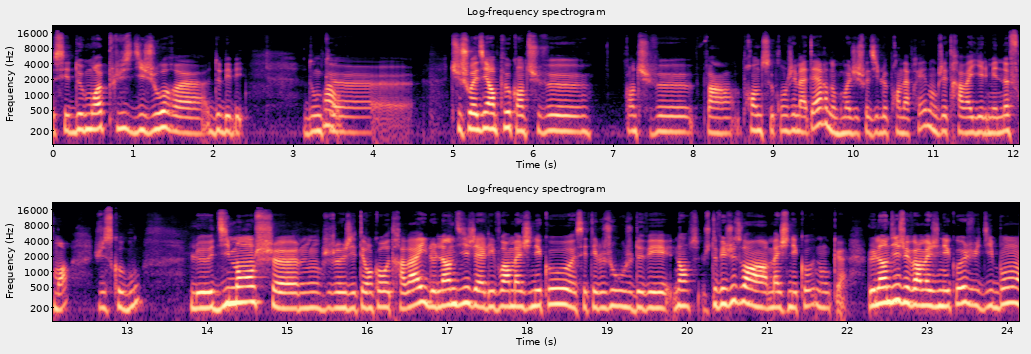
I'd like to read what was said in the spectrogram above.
ces deux mois plus 10 jours de bébé. Donc tu choisis un peu quand tu veux quand tu veux prendre ce congé mater. Donc moi j'ai choisi de le prendre après. Donc j'ai travaillé mes 9 mois jusqu'au bout. Le dimanche, euh, j'étais encore au travail. Le lundi, j'ai allé voir ma gynéco. Euh, c'était le jour où je devais. Non, je devais juste voir ma gynéco. Donc, euh, le lundi, je vais voir ma gynéco. Je lui dis Bon,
